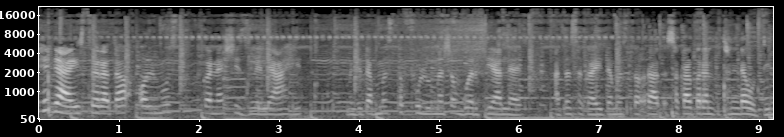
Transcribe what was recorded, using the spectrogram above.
हे गाईस तर आता ऑलमोस्ट कण्या शिजलेल्या आहेत. म्हणजे त्या मस्त फुलून अशा वरती आल्या आहेत. आता सकाळी त्या मस्त रा सकाळपर्यंत थंड होतील.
